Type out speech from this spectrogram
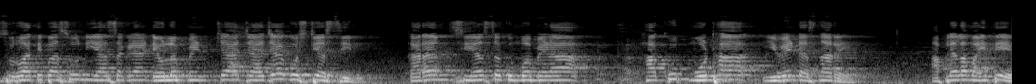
सुरुवातीपासून या सगळ्या डेव्हलपमेंटच्या ज्या ज्या गोष्टी असतील कारण सिंहस्थ कुंभमेळा हा खूप मोठा इव्हेंट असणार आहे. आपल्याला माहिती आहे.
